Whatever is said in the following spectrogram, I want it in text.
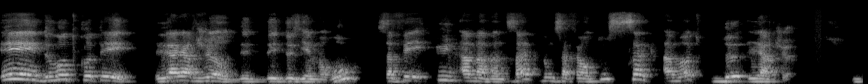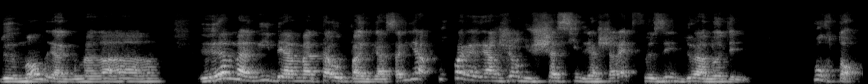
et de l'autre côté, la largeur des, deuxièmes roues, ça fait une AMA 25, donc ça fait en tout 5 amotes de largeur. Demande la Gemara, la Marie ou pourquoi la largeur du châssis de la charrette faisait 2 amotes et demi? Pourtant,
